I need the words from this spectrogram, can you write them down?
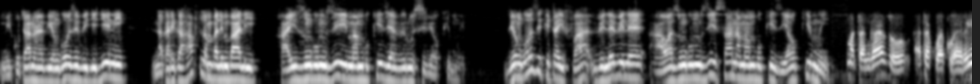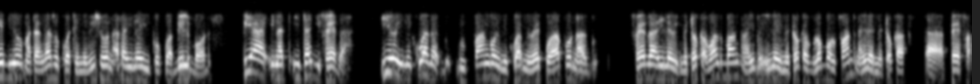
Mikutano ya viongozi vijijini na katika hafla mbalimbali haizungumzii maambukizi ya virusi vya ukimwi. Viongozi kitaifa vilevile hawazungumzii sana maambukizi ya ukimwi. Matangazo hata kwa kwa radio, matangazo kwa television, hata ile iko kwa billboard pia inahitaji fedha. Hiyo ilikuwa na mpango, ilikuwa imewekwa hapo na fedha ile imetoka World Bank na ile, ile imetoka Global Fund na ile imetoka uh, PEFA.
